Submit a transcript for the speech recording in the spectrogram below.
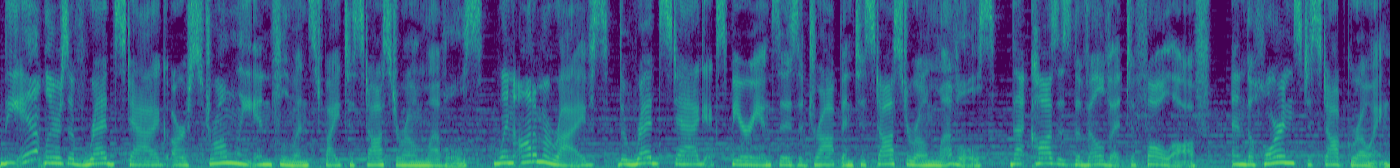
The antlers of red stag are strongly influenced by testosterone levels. When autumn arrives, the red stag experiences a drop in testosterone levels that causes the velvet to fall off and the horns to stop growing.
